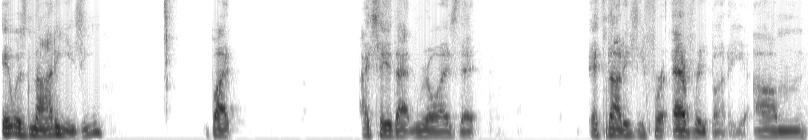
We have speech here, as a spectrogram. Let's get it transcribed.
it was not easy, but I say that and realize that it's not easy for everybody. Um,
